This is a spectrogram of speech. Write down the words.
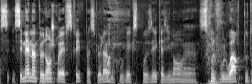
c'est même un peu dangereux F-Script parce que là, vous pouvez exposer quasiment, euh, sans le vouloir, toute,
